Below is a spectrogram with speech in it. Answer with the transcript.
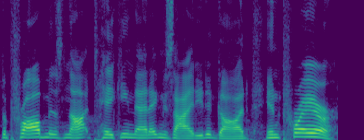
The problem is not taking that anxiety to God in prayer.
